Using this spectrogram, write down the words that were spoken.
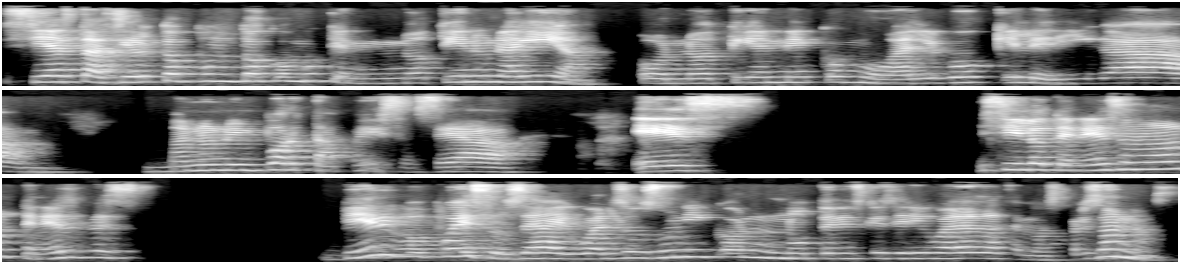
sí hasta cierto punto como que no tiene una guía o no tiene como algo que le diga, mano, no importa, pues, o sea, es, si lo tenés o no lo tenés, pues, Virgo, pues, o sea, igual sos único, no tenés que ser igual a las demás personas.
